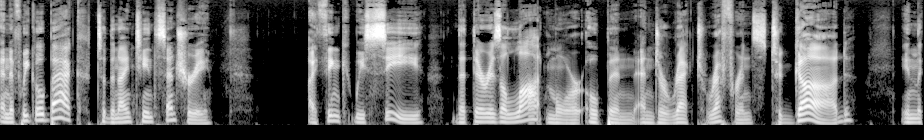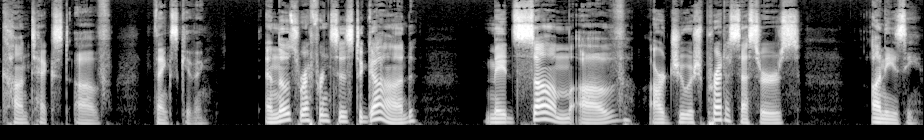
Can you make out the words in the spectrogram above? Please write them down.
And if we go back to the 19th century, I think we see that there is a lot more open and direct reference to God in the context of Thanksgiving. And those references to God made some of our Jewish predecessors uneasy.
